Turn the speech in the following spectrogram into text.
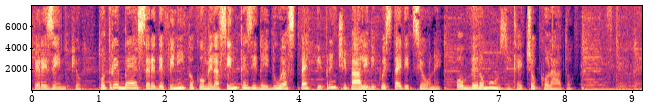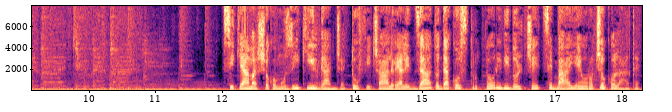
per esempio, potrebbe essere definito come la sintesi dei due aspetti principali di questa edizione, ovvero musica e cioccolato. Si chiama Chocomusichi il gadget ufficiale realizzato da costruttori di dolcezze by Eurocioccolate,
